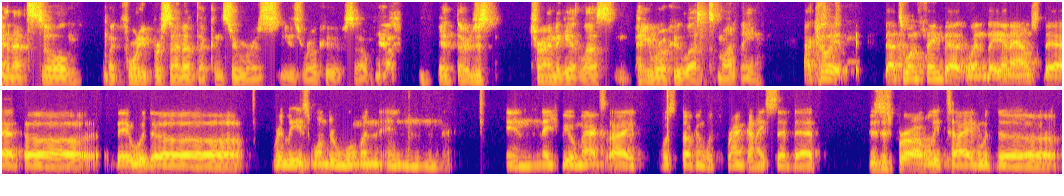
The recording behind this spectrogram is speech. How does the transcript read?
and that's still like forty percent of the consumers use Roku. So Yep. it, they're just trying to get less, pay Roku less money. Actually, that's one thing that when they announced that uh, they would uh, release Wonder Woman in in HBO Max, I was talking with Frank and I said that this is probably tied with the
